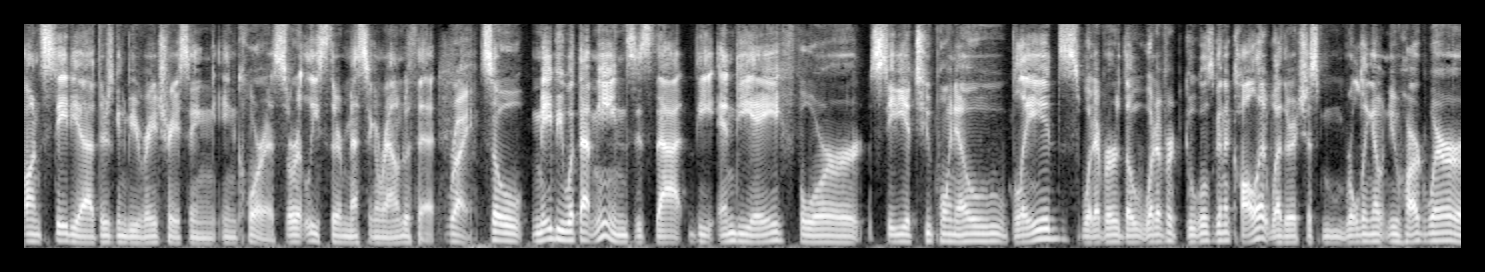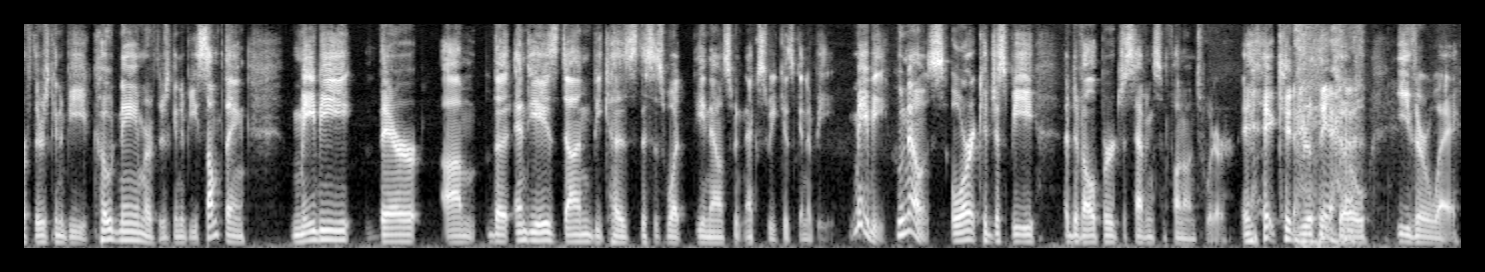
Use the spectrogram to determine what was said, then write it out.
on Stadia there's going to be ray tracing in Chorus, or at least they're messing around with it. Right. So maybe what that means is that the NDA for Stadia 2.0 blades, whatever the whatever Google's going to call it, whether it's just rolling out new hardware, or if there's going to be a code name, or if there's going to be something, maybe they're um, the NDA is done because this is what the announcement next week is going to be. Maybe, who knows? Or it could just be a developer just having some fun on Twitter. It could really yeah. go either way.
